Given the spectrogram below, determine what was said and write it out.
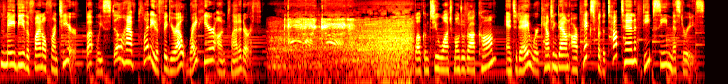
may be the final frontier, but we still have plenty to figure out right here on planet Earth. Oh my god! Welcome to WatchMojo.com, and today we're counting down our picks for the top 10 deep sea mysteries.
